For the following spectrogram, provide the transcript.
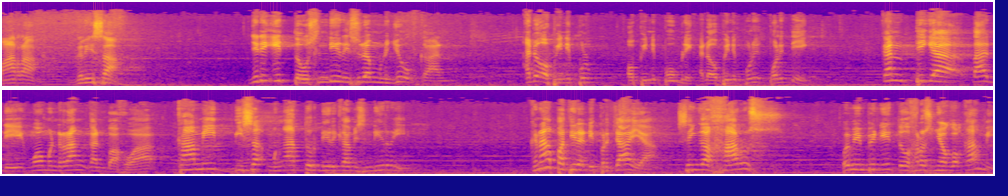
marah, gelisah. Jadi itu sendiri sudah menunjukkan ada opini opini publik, ada opini politik. Kan tiga tadi mau menerangkan bahwa kami bisa mengatur diri kami sendiri. Kenapa tidak dipercaya? Sehingga harus Pemimpin itu harus nyogok kami.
